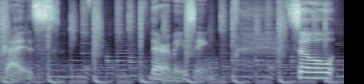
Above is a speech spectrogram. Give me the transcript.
guys, they're amazing. So,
